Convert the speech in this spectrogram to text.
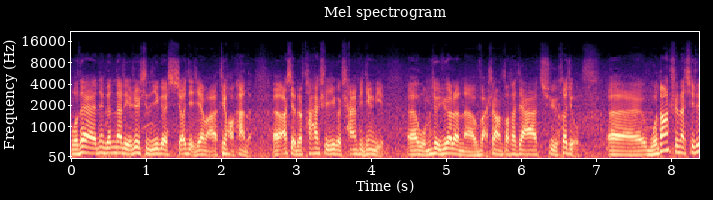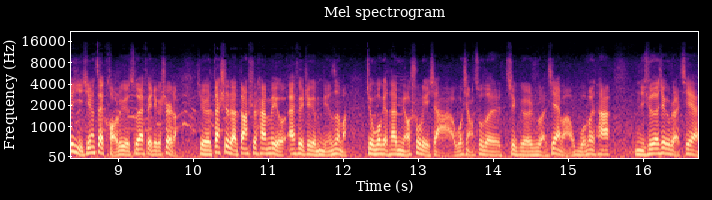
我在那个那里认识的一个小姐姐嘛，挺好看的，呃，而且呢，她还是一个产品经理，呃，我们就约了呢，晚上到她家去喝酒，呃，我当时呢，其实已经在考虑做 iFi 这个事儿了，就但是呢，当时还没有 iFi 这个名字嘛，就我给她描述了一下我想做的这个软件嘛，我问她，你觉得这个软件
